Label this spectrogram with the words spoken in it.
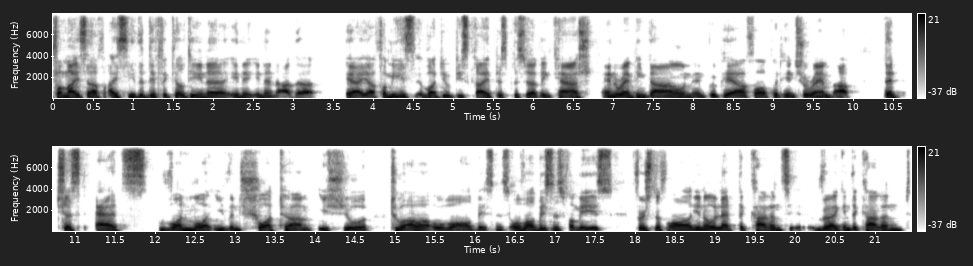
for myself, I see the difficulty in a, in a, in another area. For me, is what you described as preserving cash and ramping down and prepare for a potential ramp up that just adds one more even short term issue to our overall business. Overall business for me is first of all, you know, let the current work in the current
